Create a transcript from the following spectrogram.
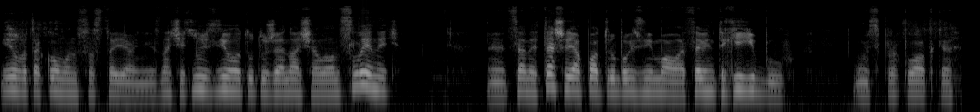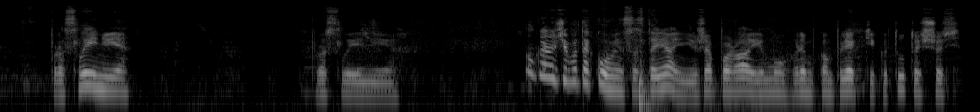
І в такому состоянні. Значить, ну з нього тут уже почало он слинить. Е, Це не те, що я патрубок знімав, а це він такий і був. Ось прокладка прослинює. Прослинює. Ну, коротше, по такому він состоянні. Вже пора йому ремкомплектику. Тут ось щось.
